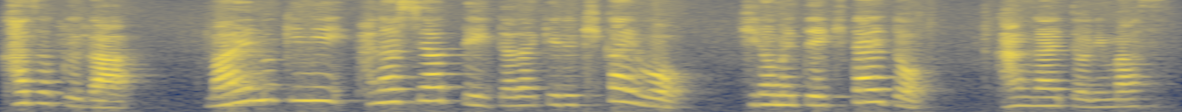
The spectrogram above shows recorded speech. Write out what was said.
家族が前向きに話し合っていただける機会を広めていきたいと考えております。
